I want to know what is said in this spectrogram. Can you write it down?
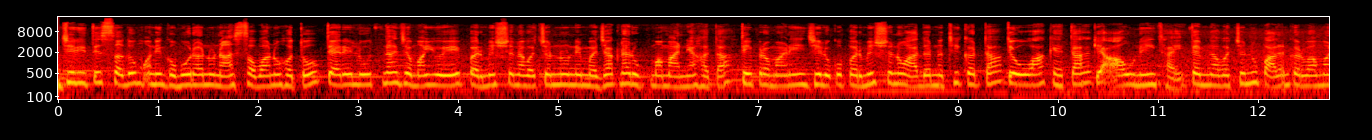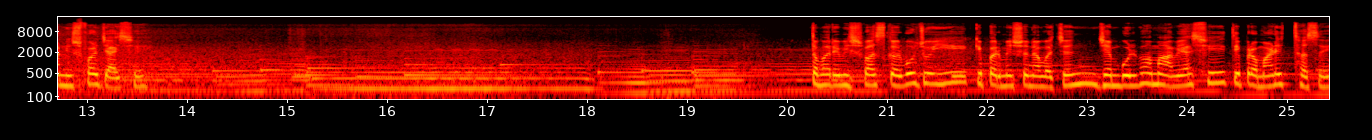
જે રીતે સદોમ અને ગમોરાનો નાશ થવાનો હતો, ત્યારે લોતના જમાઈઓએ પરમેશ્વરના વચનોને મજાકના રૂપમાં માન્યા હતા. તે પ્રમાણે જે લોકો પરમેશ્વરનો આદર નથી કરતા, તેઓ આ કહેતા કે આવું નહીં થાય. તેમના વચનનું પાલન કરવામાં નિષ્ફળ જાય છે. તમારે વિશ્વાસ કરવો જોઈએ કે પરમેશ્વરના વચન જેમ બોલવામાં આવ્યા છે તે પ્રમાણે જ થશે.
